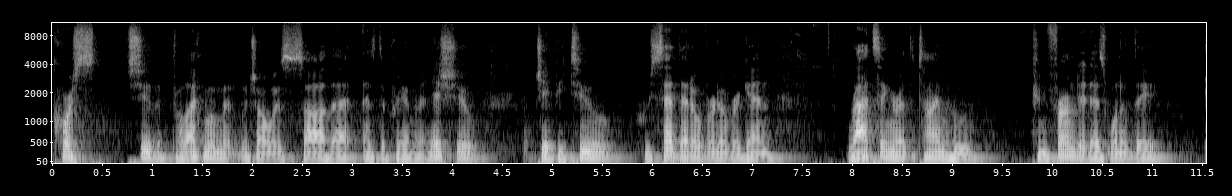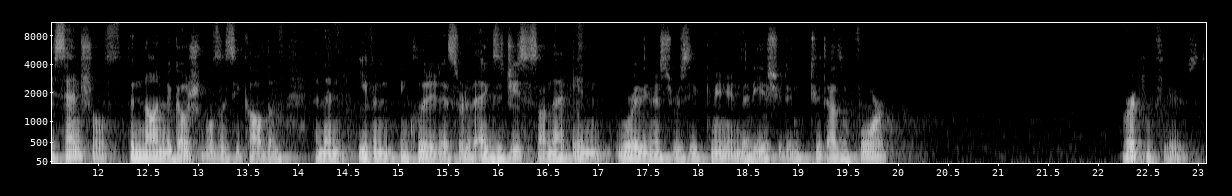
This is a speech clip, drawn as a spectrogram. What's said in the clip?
course, to the pro life movement, which always saw that as the preeminent issue, JP2, who said that over and over again, Ratzinger at the time, who confirmed it as one of the essentials, the non negotiables, as he called them, and then even included a sort of exegesis on that in Worthiness to Receive Communion that he issued in 2004. We're confused.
